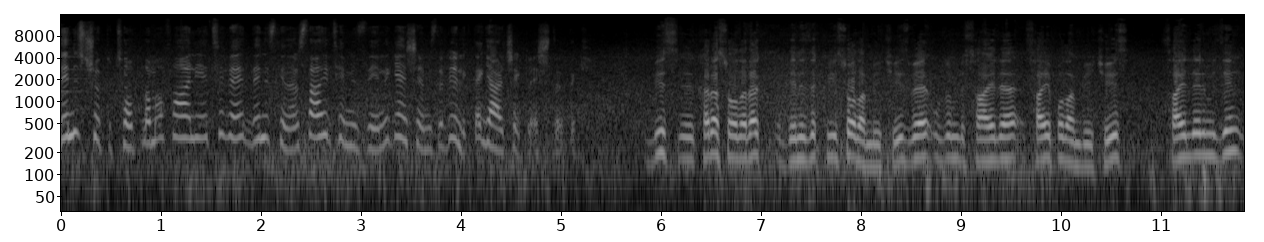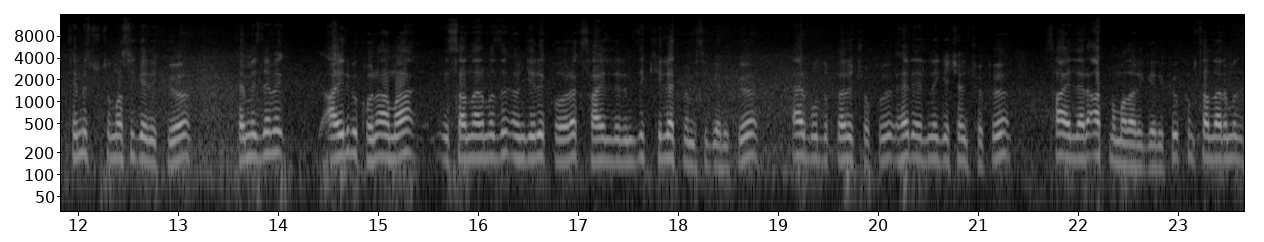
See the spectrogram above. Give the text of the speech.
Deniz çöpü toplama faaliyeti ve deniz kenarı sahil temizliğini gençlerimizle birlikte gerçekleştirdik. Biz e, Karası olarak denize kıyısı olan bir ilçeyiz ve uzun bir sahile sahip olan bir ilçeyiz. Sahillerimizin temiz tutulması gerekiyor. Temizlemek ayrı bir konu ama insanlarımızın öncelikli olarak sahillerimizi kirletmemesi gerekiyor. Her buldukları çöpü, her eline geçen çöpü sahillere atmamaları gerekiyor. Kumsallarımızı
